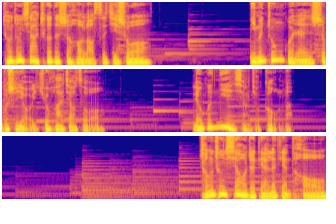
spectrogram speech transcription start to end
程程下车的时候，老司机说：“你们中国人是不是有一句话叫做‘留个念想就够了’？”程程笑着点了点头，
